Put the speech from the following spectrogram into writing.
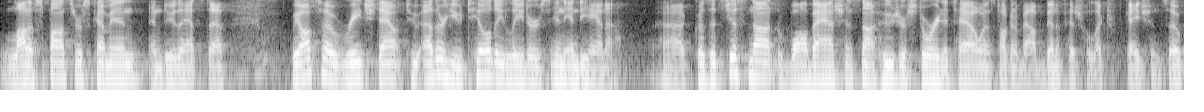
a lot of sponsors come in and do that stuff. We also reached out to other utility leaders in Indiana because uh, it's just not Wabash and it's not Hoosier's story to tell when it's talking about beneficial electrification. So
